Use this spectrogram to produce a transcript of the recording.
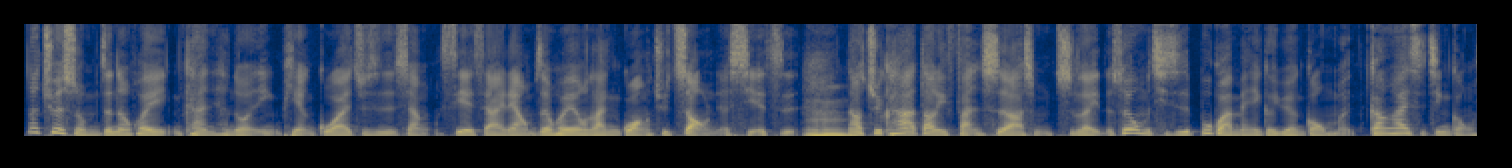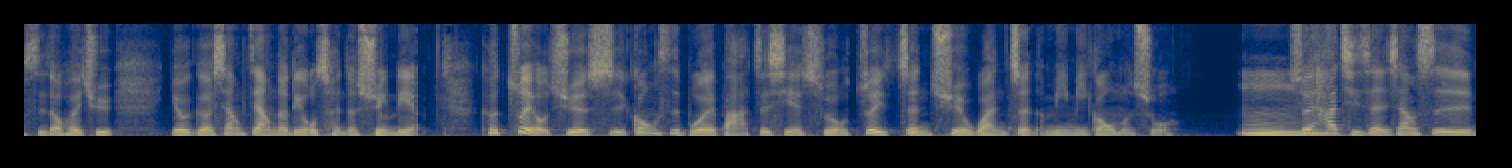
那确实我们真的会，你看很多影片，国外就是像 CSI 那样，我们真的会用蓝光去照你的鞋子，嗯、然后去看它到底反射啊什么之类的。所以，我们其实不管每一个员工，我们刚开始进公司都会去有一个像这样的流程的训练。可最有趣的是，公司不会把这些所有最正确完整的秘密跟我们说，嗯，所以它其实很像是。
